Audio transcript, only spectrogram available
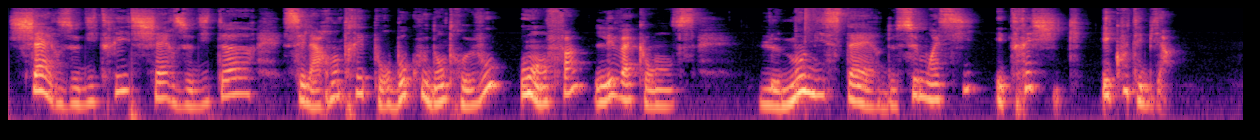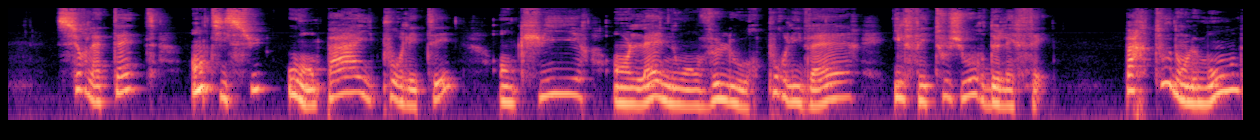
Chères auditrices, chers auditeurs, c'est la rentrée pour beaucoup d'entre vous, ou enfin les vacances. Le mot mystère de ce mois-ci est très chic. Écoutez bien. Sur la tête, en tissu ou en paille pour l'été, en cuir, en laine ou en velours pour l'hiver, il fait toujours de l'effet. Partout dans le monde,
